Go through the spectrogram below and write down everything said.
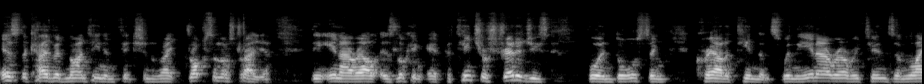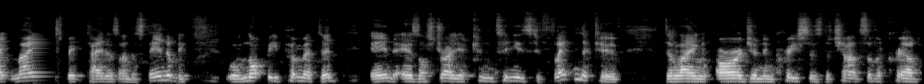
as the COVID 19 infection rate drops in Australia, the NRL is looking at potential strategies for endorsing crowd attendance. When the NRL returns in late May, spectators understandably will not be permitted. And as Australia continues to flatten the curve, delaying origin increases the chance of a crowd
